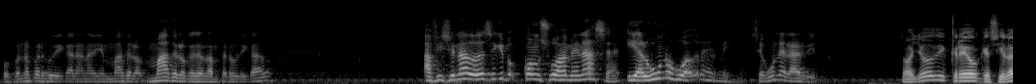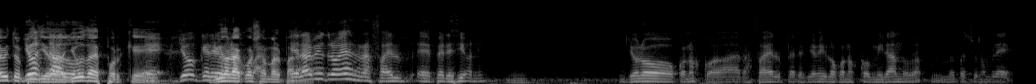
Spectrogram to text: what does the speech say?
pues por no perjudicar a nadie más de lo, más de lo que se lo han perjudicado, aficionados de ese equipo con sus amenazas y algunos jugadores el mismo, según el árbitro. No, yo creo que si el árbitro Yo pidió estado- ayuda es porque Eh, yo creo, vio la cosa mal El parada. árbitro es Rafael eh, Perezioni. Yo lo conozco a Rafael Perezioni, lo conozco mirando, me parece un hombre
